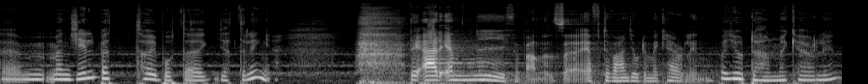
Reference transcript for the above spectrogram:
eh, men Gilbert har ju bott där jättelänge. Det är en ny förbannelse efter vad han gjorde med Caroline. Vad gjorde han med Caroline?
